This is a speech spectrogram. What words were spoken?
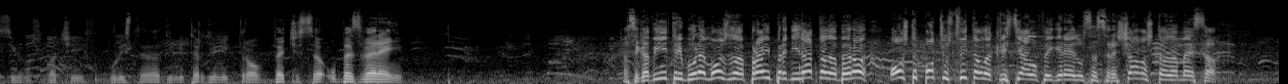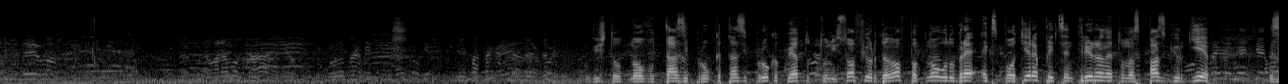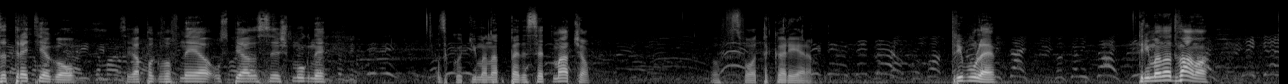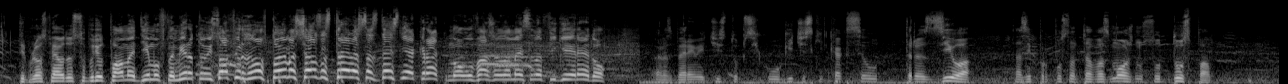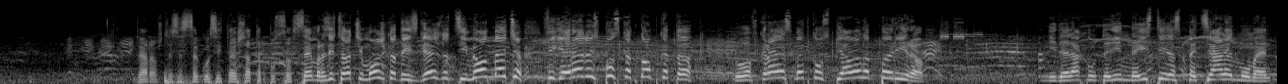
сигурност обаче и футболистите на Димитър Димитров вече са обезверени. А сега Вини Триболе може да направи преднината на Беро. Още по-чувствителна Кристиано Фегредо с решаваща намеса. Вижте отново тази проука, тази проука, която Тонисов Йорданов пък много добре експлуатира при центрирането на Спас Георгиев за третия гол. Сега пък в нея успя да се шмугне, за който има над 50 мача в своята кариера. Триболе. Трима на двама. Триболе успява да освободи от Пламен Димов. Намира Тонисов Йорданов. Той има шанс да стреля с десния крак. Много важна намеса на Фигейредо. Разберем и чисто психологически как се отразила тази пропусната възможност от Дуспа. Вярвам, ще се съгласите нещата по съвсем различен начин. Можеха да изглеждат Симеон Меча. Фигередо изпуска топката, но в крайна сметка успява да парира. Ни деляха от един наистина специален момент.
